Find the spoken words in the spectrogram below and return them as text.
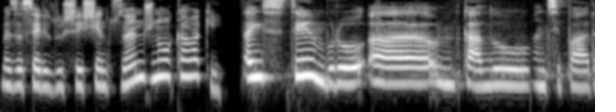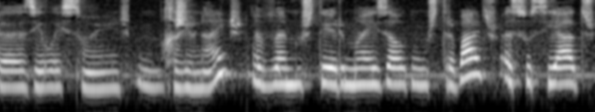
Mas a série dos 600 anos não acaba aqui. Em setembro, uh, um bocado antecipar as eleições regionais, vamos ter mais alguns trabalhos associados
